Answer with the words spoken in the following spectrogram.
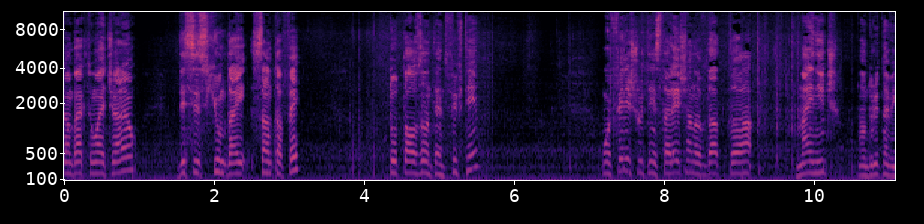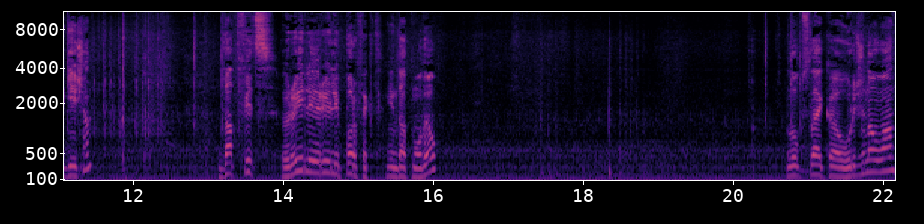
welcome back to my channel this is Hyundai Santa Fe 2015 we finished with installation of that uh, 9 inch Android navigation that fits really really perfect in that model looks like a original one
